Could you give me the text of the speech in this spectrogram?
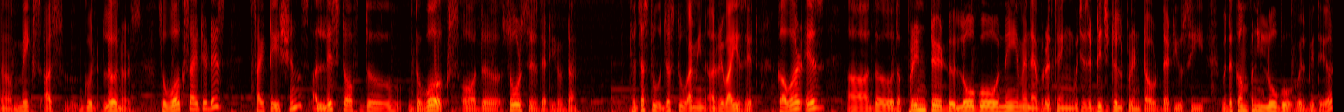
uh, makes us good learners. So works cited is citations a list of the the works or the sources that you have done. So just to just to i mean uh, revise it cover is uh, the the printed logo name and everything which is a digital printout that you see with the company logo will be there.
